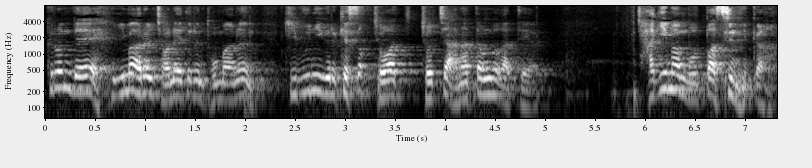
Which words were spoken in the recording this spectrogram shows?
그런데 이 말을 전해 들은 도마는 기분이 그렇게 썩 좋아, 좋지 않았던 것 같아요. 자기만 못 봤으니까.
